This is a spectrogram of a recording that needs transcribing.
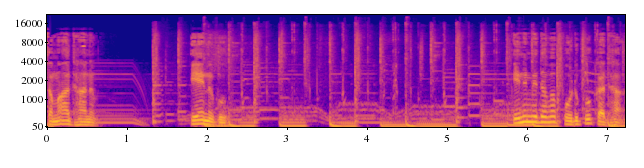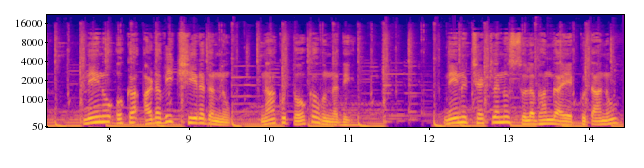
సమాధానం. ఏనుగు. ఎనిమిదవ పొడుపు కథ. నేను ఒక అడవి క్షీరదన్ను నాకు తోక ఉన్నది. నేను చెట్లను సులభంగా ఎక్కుతాను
